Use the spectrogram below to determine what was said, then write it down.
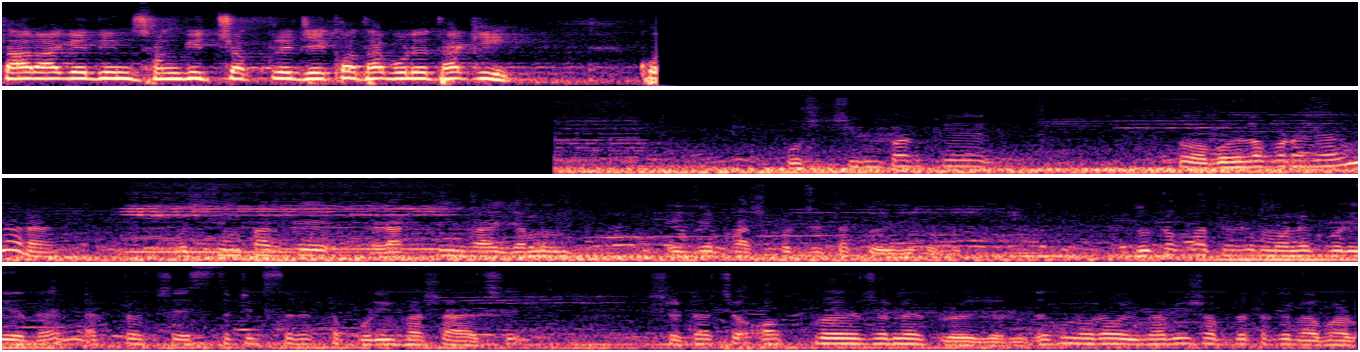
তার আগের দিন সংগীত চক্রে যে কথা বলে থাকি পশ্চিম পার্কে তো অবহেলা করা যায় না। পশ্চিম পার্কে রাখতেই হয়, যেমন এই যে ভাস্কর্যটা তৈরি হলো। দুটো কথাকে মনে করিয়ে দেয়। একটা হচ্ছে এস্থেটিক্সের একটা পরিভাষা আছে, সেটা হচ্ছে অপ্রয়োজনের প্রয়োজন। দেখুন, ওরা ওইভাবেই শব্দটাকে ব্যবহার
